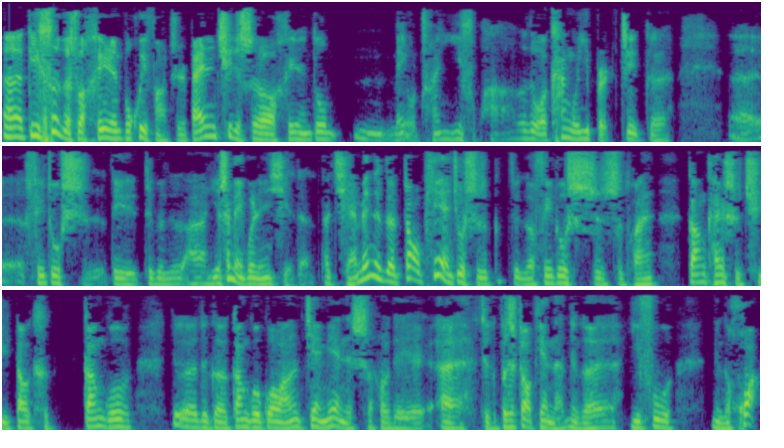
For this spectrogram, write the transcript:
呃，第四个说黑人不会纺织，白人去的时候黑人都嗯没有穿衣服啊，我看过一本这个。呃，非洲史的这个啊，也是美国人写的。他前面那个照片就是这个非洲使使团刚开始去到和刚国这个这个刚国国王见面的时候的呃，这个不是照片的，那个一幅那个画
